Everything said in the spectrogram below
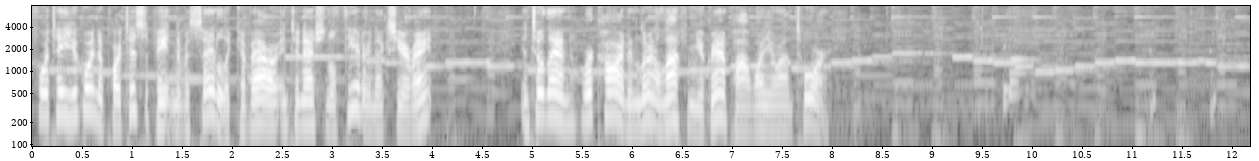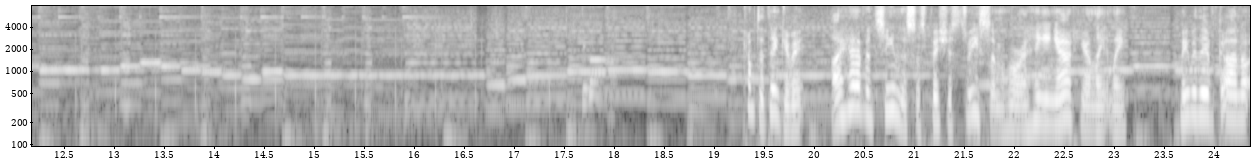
Forte, you're going to participate in the recital at Cavaro International Theater next year, right? Until then, work hard and learn a lot from your grandpa while you're on tour. Come to think of it, I haven't seen the suspicious threesome who are hanging out here lately. Maybe they've gone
